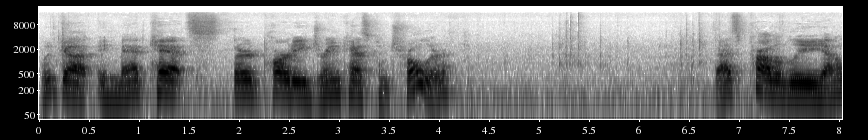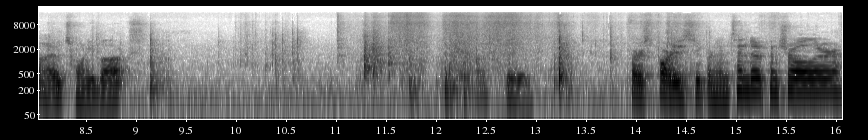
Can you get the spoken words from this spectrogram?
We've got a Mad Catz third party Dreamcast controller. That's probably, I don't know, 20 bucks. Let's see. First party Super Nintendo controller.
